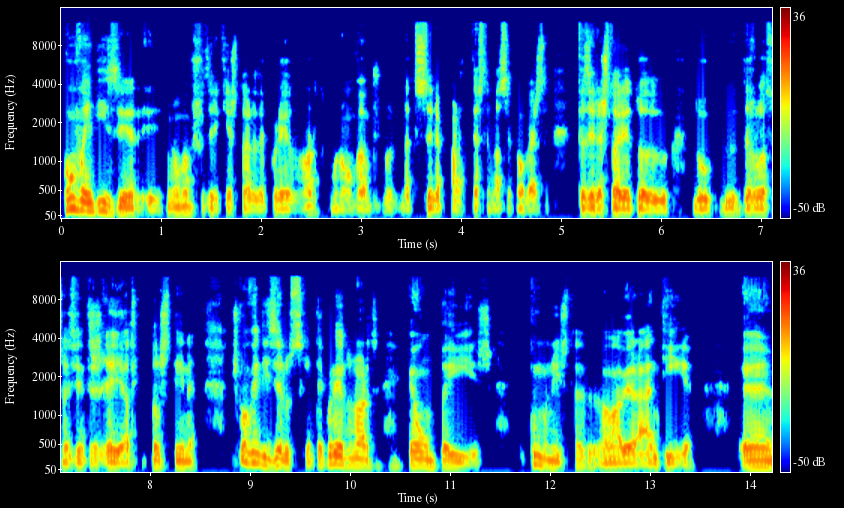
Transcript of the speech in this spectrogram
Convém dizer, não vamos fazer aqui a história da Coreia do Norte, como não vamos na terceira parte desta nossa conversa fazer a história toda do, do, das relações entre Israel e Palestina, mas convém dizer o seguinte: a Coreia do Norte é um país comunista, vamos lá ver, a antiga, Uh,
